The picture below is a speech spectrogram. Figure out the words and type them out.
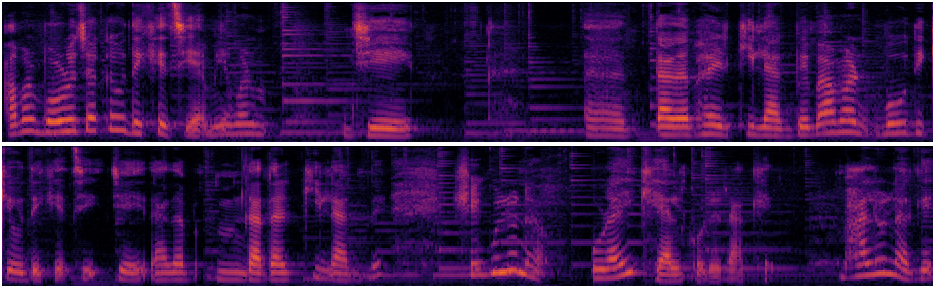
আমার বড় যাকেও দেখেছি আমি, আমার যে দাদা ভাইয়ের কী লাগবে বা আমার বৌদিকেও দেখেছি যে দাদা দাদার কী লাগবে, সেগুলো না ওরাই খেয়াল করে রাখে। ভালো লাগে।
